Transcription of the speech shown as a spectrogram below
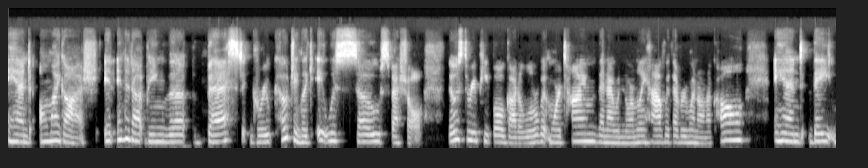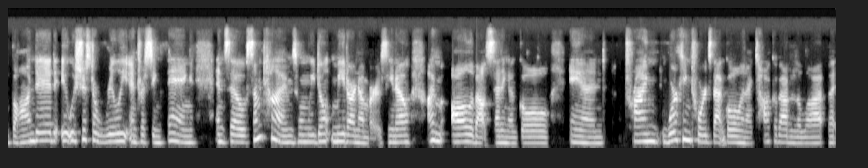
And oh my gosh, it ended up being the best group coaching. Like it was so special. Those three people got a little bit more time than I would normally have with everyone on a call. And they bonded. It was just a really interesting thing. And so sometimes when we don't meet our numbers, you know, I'm all about setting a goal and trying working towards that goal and i talk about it a lot but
